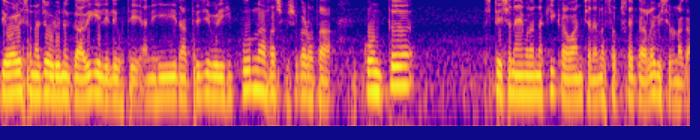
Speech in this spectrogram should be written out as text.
दिवाळी सणाच्या ओढीनं गावी गेलेले होते आणि ही रात्रीची वेळी ही पूर्ण असा शुकशुकाट होता. कोणतं स्टेशन आहे मला नक्की कळवा आणि चॅनलला सबस्क्राईब करायला विसरू नका.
